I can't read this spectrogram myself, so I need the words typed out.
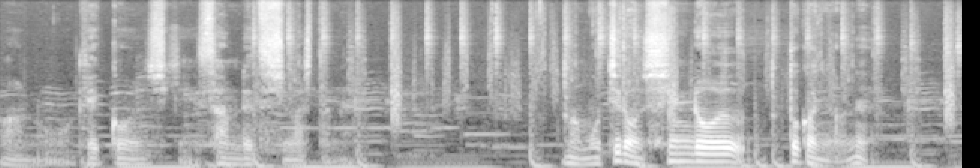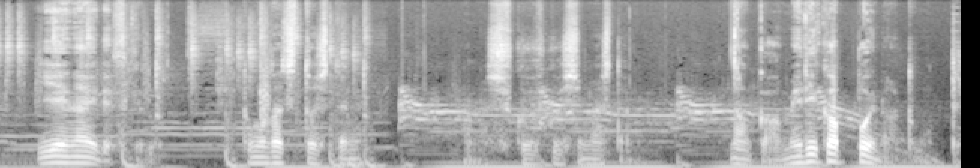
あの、結婚式に参列しましたね。まあもちろん新郎とかにはね、言えないですけど、友達としてね、祝福しましたね。なんかアメリカっぽいなと思って。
